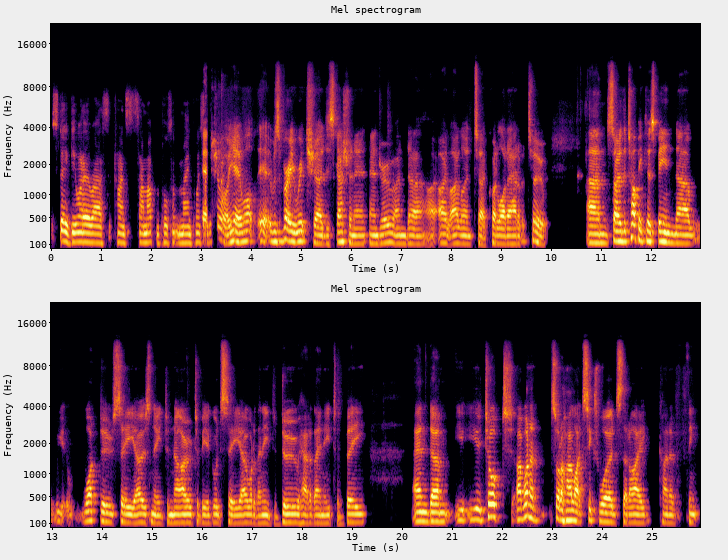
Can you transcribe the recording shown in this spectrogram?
Steve, do you want to try and sum up and pull some main points? Yeah, sure. Yeah. Well, it was a very rich discussion, Andrew, and I, I, learned quite a lot out of it too. Um, so the topic has been uh, what do CEOs need to know to be a good CEO? What do they need to do? How do they need to be? And um, you, you talked, I want to sort of highlight six words that I kind of think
